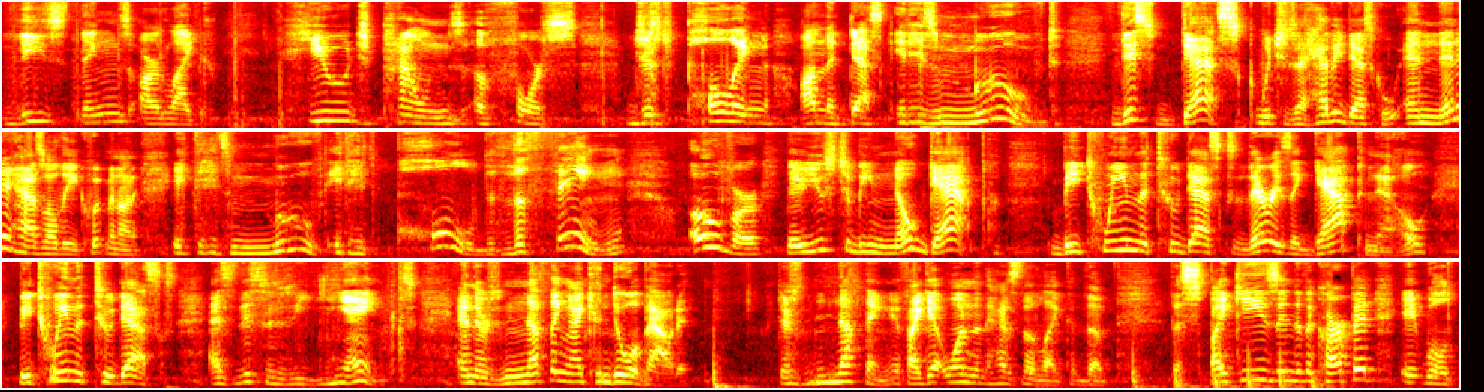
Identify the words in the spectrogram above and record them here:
These things are like huge pounds of force just pulling on the desk. It has moved. This desk, which is a heavy desk, and then it has all the equipment on it, it has moved. It has pulled the thing over. There used to be no gap between the two desks. There is a gap now between the two desks as this is yanked, and there's nothing I can do about it. There's nothing. If I get one that has the like the the spikies into the carpet, it will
